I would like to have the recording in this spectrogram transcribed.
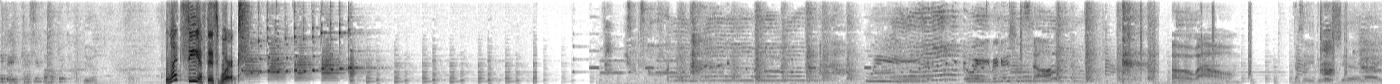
Hey babe, can I see your phone real quick? Yeah. Let's see if this works. Oh wow. That's how you do it, shit. Like,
